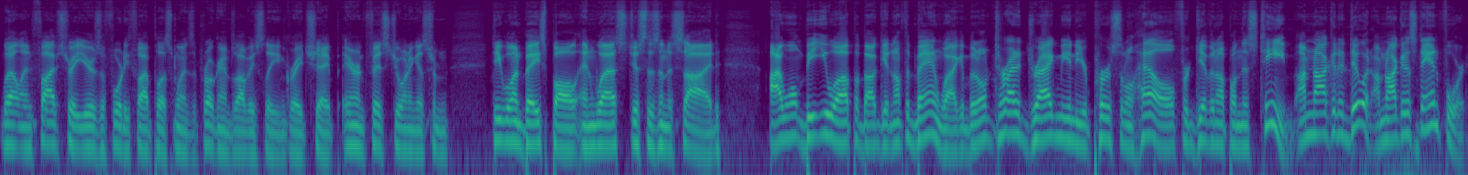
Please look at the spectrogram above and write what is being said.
Well, in five straight years of 45 plus wins, the program's obviously in great shape. Aaron Fitt joining us from D1 Baseball and West. Just as an aside. I won't beat you up about getting off the bandwagon, but don't try to drag me into your personal hell for giving up on this team. I'm not going to do it. I'm not going to stand for it.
